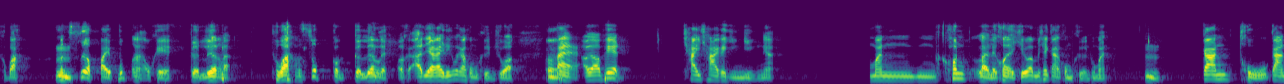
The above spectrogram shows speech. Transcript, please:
ถูกปะมันอืมเสื้อบไปปุ๊บอะโอเค เกิดเรื่องละถูกปะมันซุบกเกิดเรื่องเลยโอเคอันยังไงนี่ก็เป็นการข่มขืนชัวร์เออแต่อวัยวะเพศชายชายกับหญิงหญิงเนี่ย มันค่อนหลายหลายๆคนอาจจะคิดว่าไม่ใช่การข่มขืนถูกไหมอืมการถูการ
